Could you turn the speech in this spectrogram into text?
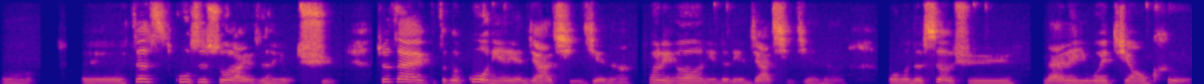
嗯，呃，这故事说来也是很有趣。就在这个过年年假期间呢，二零二二年的年假期间呢，我们的社区。来了一位教客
